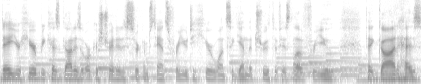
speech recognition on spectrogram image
Today, you're here because God has orchestrated a circumstance for you to hear once again the truth of His love for you. That God has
